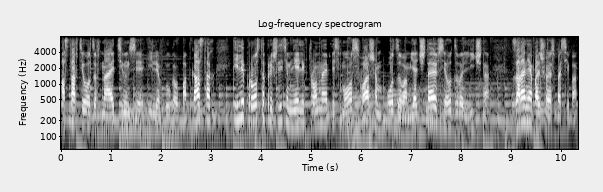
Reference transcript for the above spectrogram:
оставьте отзыв на iTunes или в Google подкастах, или просто пришлите мне электронное письмо с вашим отзывом. Я читаю все отзывы лично. Заранее большое спасибо.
